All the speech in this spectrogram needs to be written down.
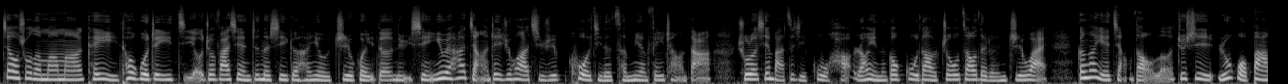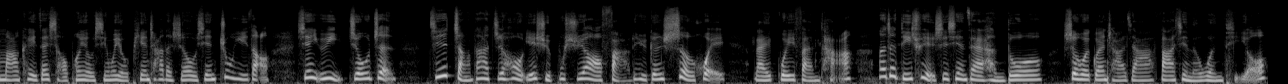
教授的妈妈可以透过这一集，我就发现真的是一个很有智慧的女性，因为她讲的这句话其实扩及的层面非常大。除了先把自己顾好，然后也能够顾到周遭的人之外，刚刚也讲到了，就是如果爸妈可以在小朋友行为有偏差的时候，先注意到，先予以纠正。其实长大之后，也许不需要法律跟社会来规范它。那这的确也是现在很多社会观察家发现的问题哦。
